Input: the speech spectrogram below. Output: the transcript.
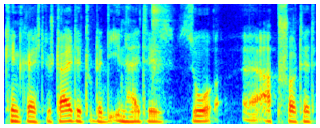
kindgerecht gestaltet oder die Inhalte so äh, abschottet,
